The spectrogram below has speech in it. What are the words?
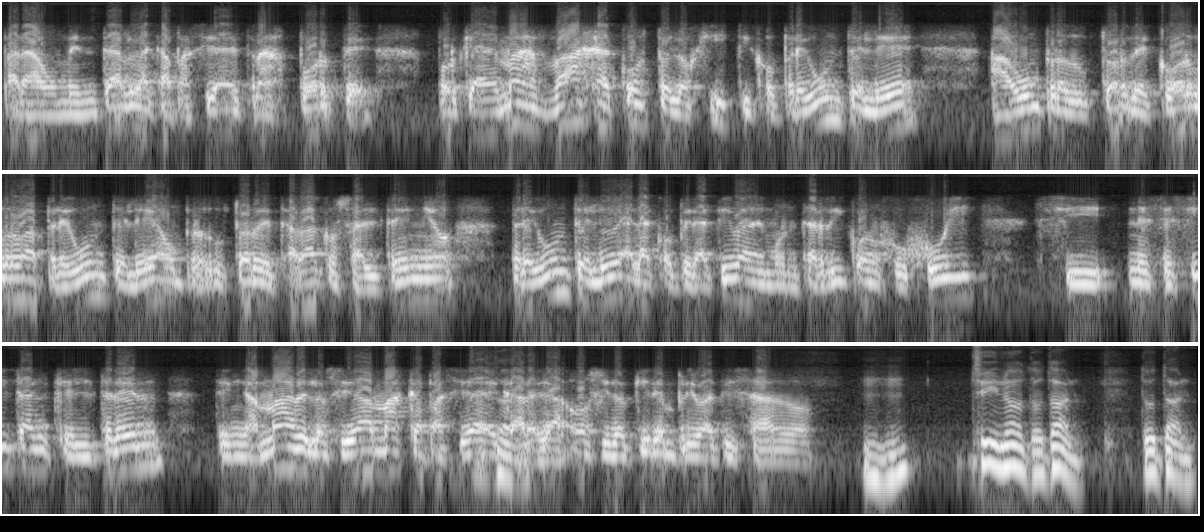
para aumentar la capacidad de transporte, porque además baja costo logístico. Pregúntele a un productor de Córdoba, pregúntele a un productor de tabaco salteño, pregúntele a la cooperativa de Monterrico en Jujuy si necesitan que el tren tenga más velocidad, más capacidad de carga o si lo quieren privatizado. Sí, no, total, total.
